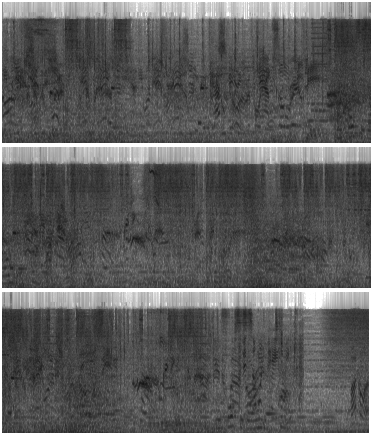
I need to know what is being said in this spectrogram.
target. Yes, sir. Absolutely. Your forces are under attack. Did someone page me? Buckle up.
